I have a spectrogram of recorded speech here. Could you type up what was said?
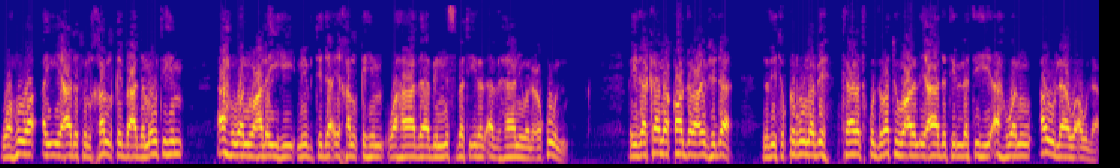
وهو أي إعادة الخلق بعد موتهم أهون عليه من ابتداء خلقهم وهذا بالنسبة إلى الأذهان والعقول. فإذا كان قادر على الابتداء الذي تقرون به كانت قدرته على الإعادة التي هي أهون أولى وأولى.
